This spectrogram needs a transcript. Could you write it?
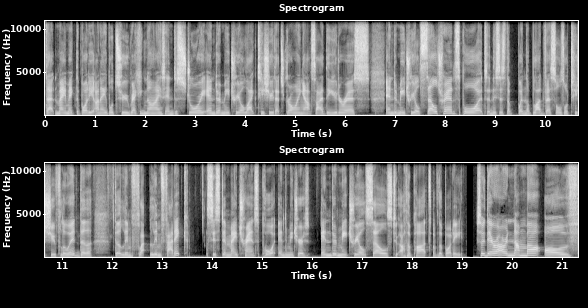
that may make the body unable to recognize and destroy endometrial like tissue that's growing outside the uterus, endometrial cell transport, and this is the when the blood vessels or tissue fluid, the the lymph- lymphatic system may transport endometrial endometrial cells to other parts of the body. So there are a number of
